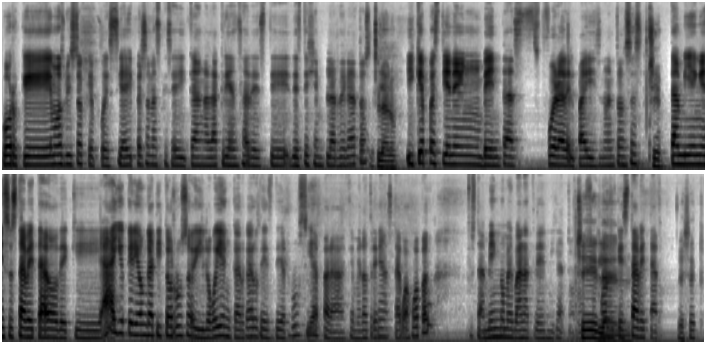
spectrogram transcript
porque hemos visto que pues sí hay personas que se dedican a la crianza de este, de este ejemplar de gatos Claro, y que pues tienen ventas fuera del país, ¿no? Entonces sí. también eso está vetado de que, ah, yo quería un gatito ruso y lo voy a encargar desde Rusia para que me lo traigan hasta Guajuapan, pues también no me van a traer mi gato ruso Sí, la- porque está vetado. Exacto.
